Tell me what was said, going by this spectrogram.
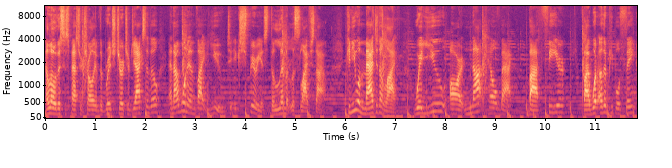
Hello, this is Pastor Charlie of the Bridge Church of Jacksonville, and I want to invite you to experience the limitless lifestyle. Can you imagine a life where you are not held back by fear, by what other people think,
